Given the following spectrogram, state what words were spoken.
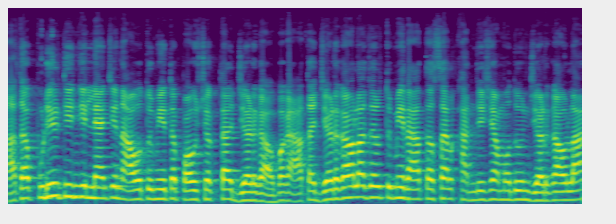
आता पुढील तीन जिल्ह्यांची नावं तुम्ही इथं पाहू शकता. जळगाव. बघा आता जळगावला जर तुम्ही राहत असाल खानदेशामधून जळगावला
